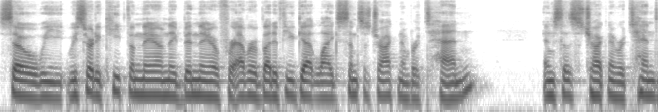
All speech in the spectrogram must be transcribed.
So we, we sort of keep them there and they've been there forever. But if you get like census tract number 10 and census tract number 10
